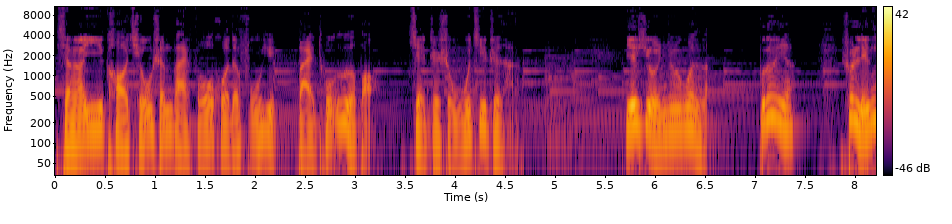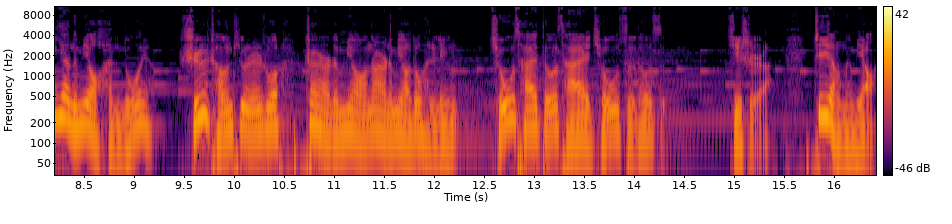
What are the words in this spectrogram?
想要依靠求神拜佛获得福运、摆脱恶报。简直是无稽之谈。也许有人就会问了：“不对呀，说灵验的庙很多呀，时常听人说这儿的庙那儿的庙都很灵，求财得财，求子得子。其实啊，这样的庙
